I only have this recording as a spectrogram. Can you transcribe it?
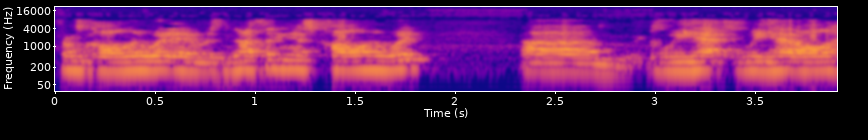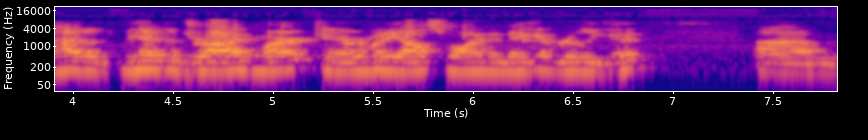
from Collingwood, and it was nothing against Collingwood. Um, we had we had all had a, we had the drive mark, and everybody else wanted to make it really good. Um,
